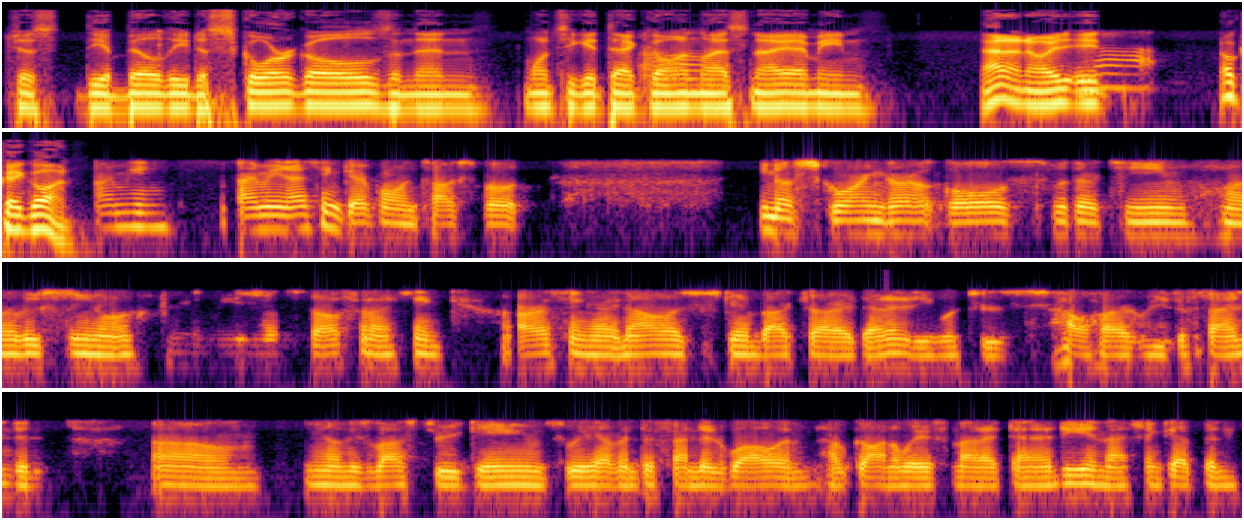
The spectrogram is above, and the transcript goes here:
just the ability to score goals, and then once you get that going Uh, last night? I mean, I don't know. It, it, Nah. okay, go on. I mean, I mean, I think everyone talks about, you know, scoring goals with their team, or at least you know, the media and stuff. And I think our thing right now is just getting back to our identity, which is how hard we defend. And um, you know, these last three games we haven't defended well and have gone away from that identity. And I think I've been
